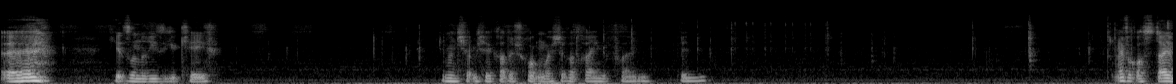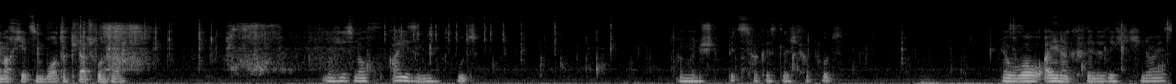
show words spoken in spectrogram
Äh, hier so eine riesige Cave. Und ich habe mich ja gerade erschrocken, weil ich da gerade reingefallen bin. Einfach aus Style mache ich jetzt einen Waterklatsch runter. Und hier ist noch Eisen. Gut. Aber meine Spitzhacke ist gleich kaputt. Ja, wow, einer Quelle, richtig nice.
